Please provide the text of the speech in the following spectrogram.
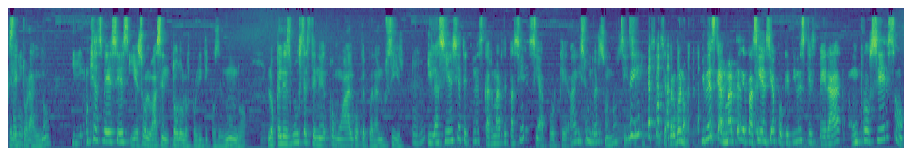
electoral, ¿no? Y muchas veces, y eso lo hacen todos los políticos del mundo, lo que les gusta es tener como algo que puedan lucir. Y la ciencia te tienes que armar de paciencia, porque, ay, es un verso, ¿no? Ciencia, paciencia. Pero bueno, tienes que armarte de paciencia porque tienes que esperar un proceso.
